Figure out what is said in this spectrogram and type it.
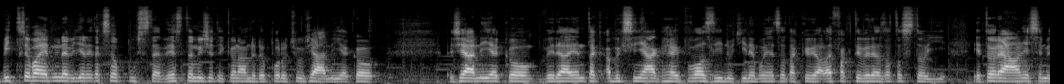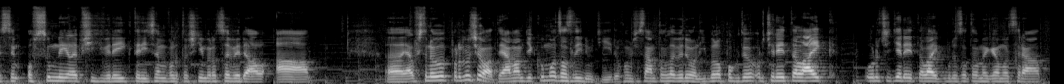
byť třeba jednu neviděli, tak se ho puste. Věřte mi, že teďko nám nedoporučuju žádný jako žádný jako videa jen tak, abych si nějak hypoval zlídnutí nebo něco takového, ale fakt ty videa za to stojí. Je to reálně si myslím 8 nejlepších videí, který jsem v letošním roce vydal a uh, já už to nebudu prodlužovat. Já vám děkuji moc za zlídnutí. Doufám, že se vám tohle video líbilo. Pokud jo, určitě dejte like, určitě dejte like, budu za to mega moc rád.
